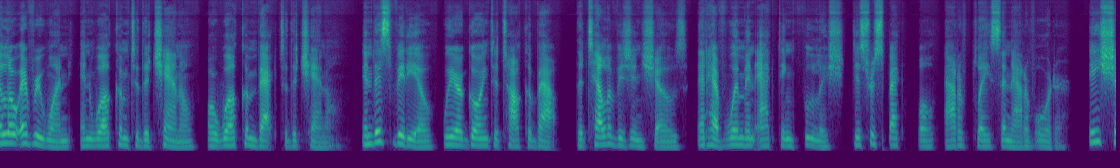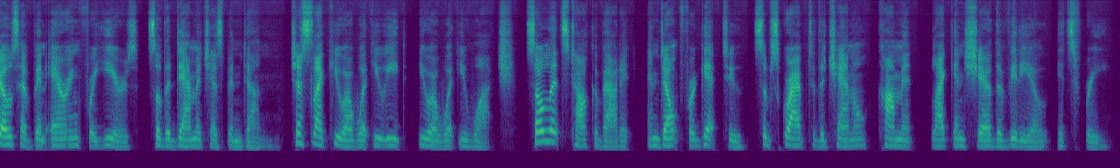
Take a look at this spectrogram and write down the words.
Hello everyone and welcome to the channel or welcome back to the channel. In this video, we are going to talk about the television shows that have women acting foolish, disrespectful, out of place, and out of order. These shows have been airing for years, so the damage has been done. Just like you are what you eat, you are what you watch. So let's talk about it, and don't forget to subscribe to the channel, comment, like, and share the video. It's free.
